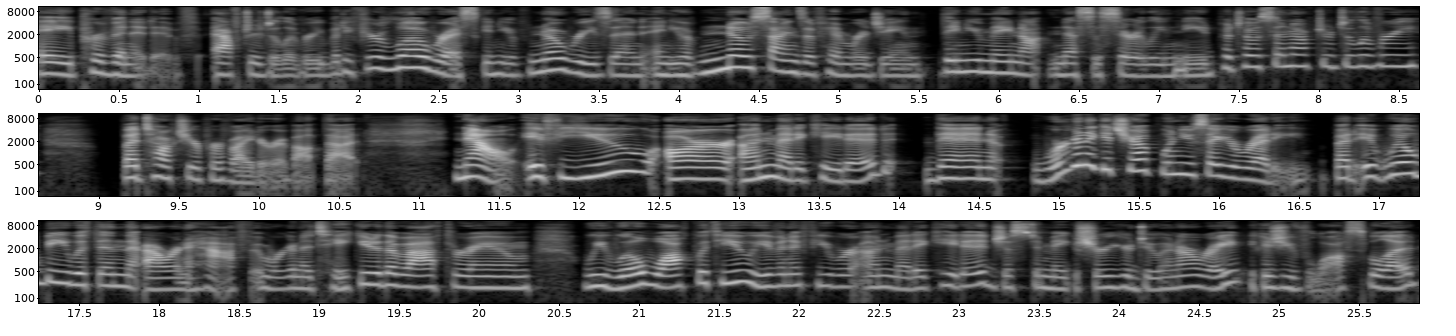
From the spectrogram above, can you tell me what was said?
a preventative after delivery. But if you're low risk and you have no reason and you have no signs of hemorrhaging, then you may not necessarily need Pitocin after delivery, but talk to your provider about that. Now, if you are unmedicated, then we're going to get you up when you say you're ready, but it will be within the hour and a half. And we're going to take you to the bathroom. We will walk with you, even if you were unmedicated, just to make sure you're doing all right because you've lost blood.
